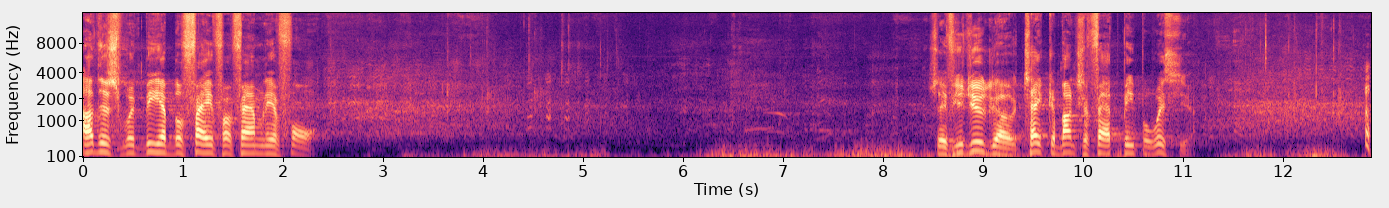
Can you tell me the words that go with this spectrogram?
Others would be a buffet for a family of four. So if you do go, take a bunch of fat people with you.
